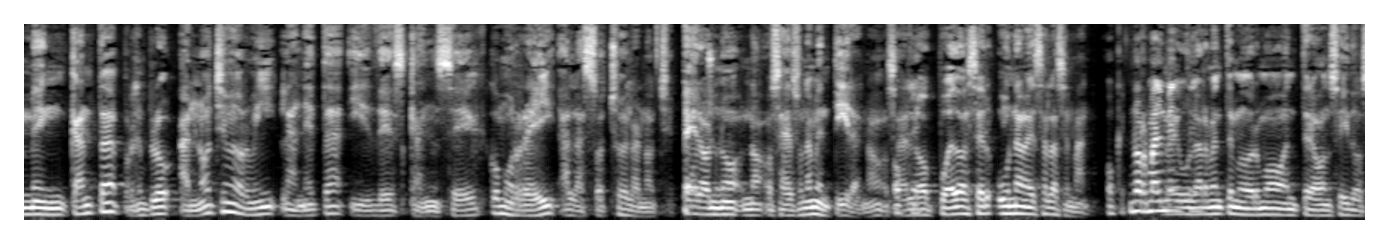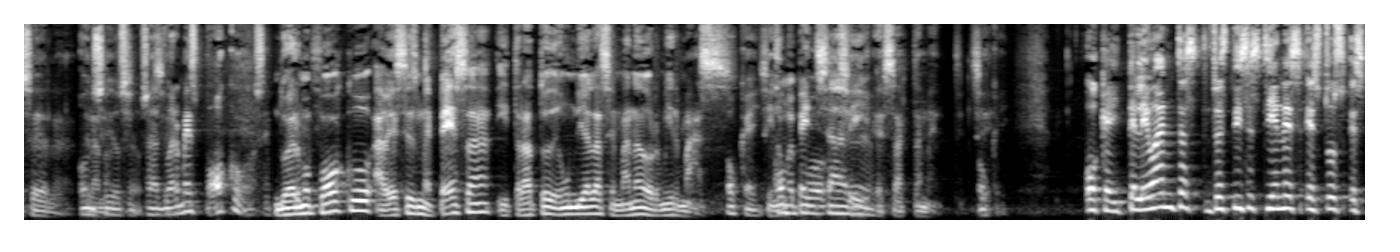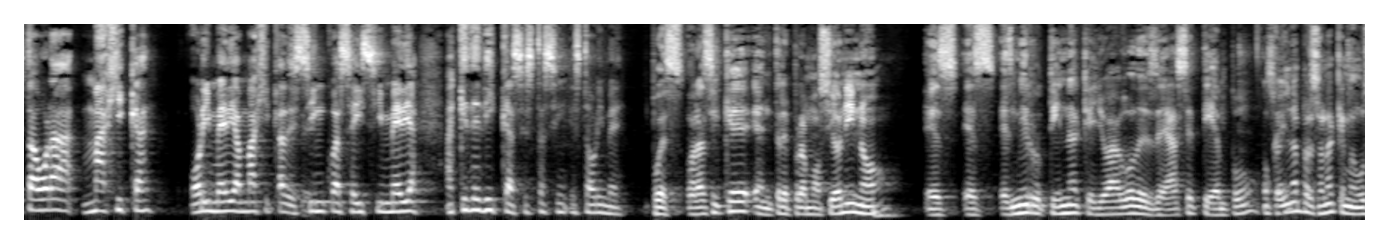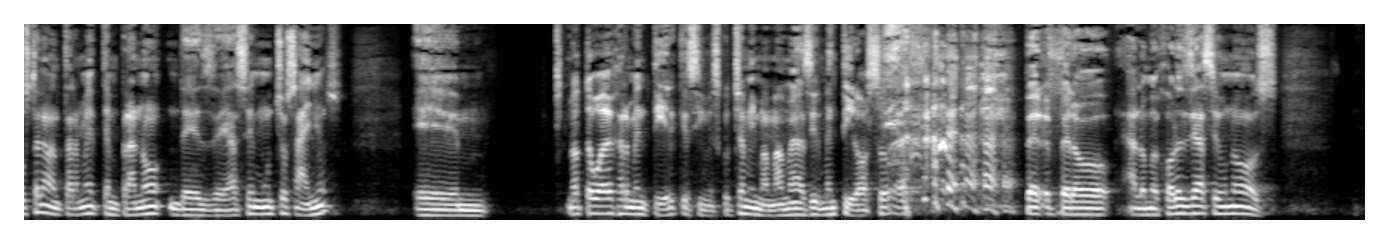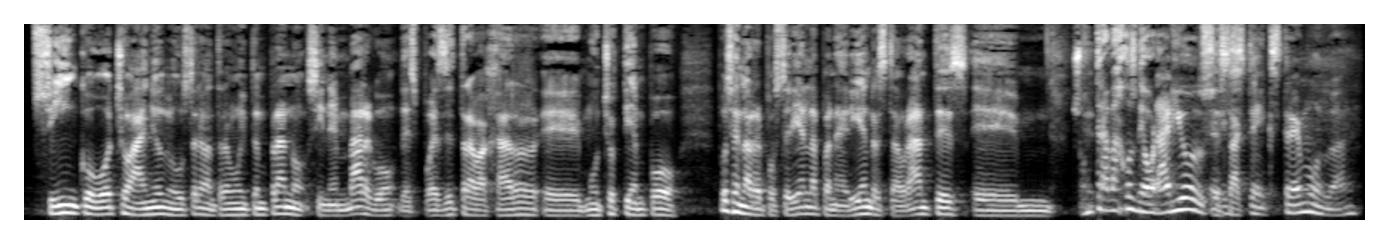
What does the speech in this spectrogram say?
Me encanta, por ejemplo, anoche me dormí, la neta, y descansé como rey a las 8 de la noche. Pero no, no, o sea, es una mentira, ¿no? O sea, lo puedo hacer una vez a la semana. Ok. Normalmente. Regularmente me duermo entre 11 y 12 de la, de la 11 y noche. 12. O sea, duermes poco. o sea, Duermo poco, a veces me pesa y trato de un día a la semana dormir más. Ok, Si no sí, exactamente. sí. Ok. Ok, te levantas, entonces dices, tienes estos, esta hora mágica, hora y media mágica de 5 a seis y media. ¿A qué dedicas esta, esta hora y media? Pues ahora sí que entre promoción y no, es, es, es mi rutina que yo hago desde hace tiempo. Ok. Soy una persona que me gusta levantarme temprano desde hace muchos años. Eh, no te voy a dejar mentir, que si me escucha mi mamá me va a decir mentiroso, pero, pero a lo mejor desde hace unos cinco u ocho años me gusta levantarme muy temprano. Sin embargo, después de trabajar eh, mucho tiempo, pues en la repostería, en la panadería, en restaurantes, eh, Son trabajos de horarios Exacto. este, extremos, ¿verdad?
